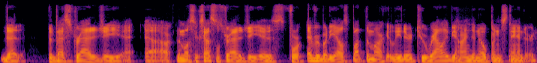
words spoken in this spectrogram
that the best strategy, uh, the most successful strategy is for everybody else but the market leader to rally behind an open standard.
